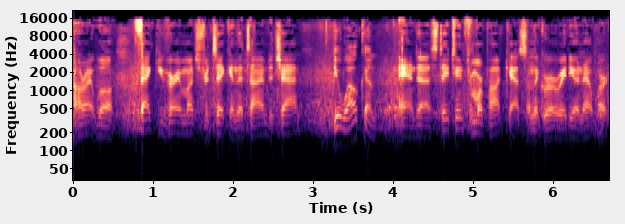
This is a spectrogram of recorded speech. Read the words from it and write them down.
All right. Well, thank you very much for taking the time to chat. You're welcome. And uh, stay tuned for more podcasts on the Grow Radio Network.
